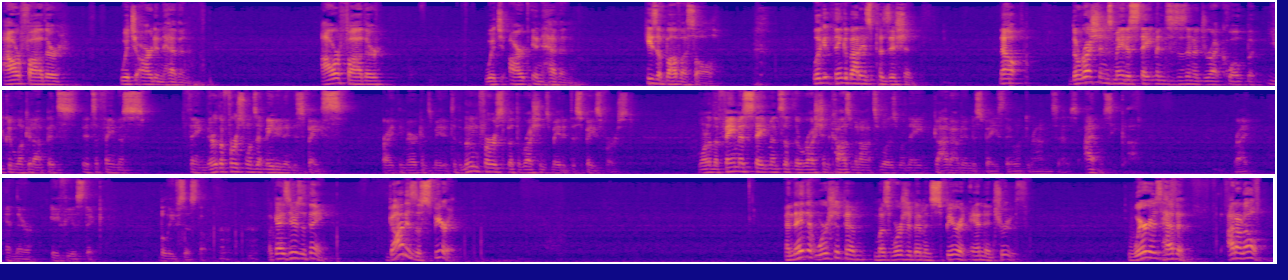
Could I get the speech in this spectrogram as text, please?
Our Father, which art in heaven. Our Father, which art in heaven. He's above us all. Look at think about his position. Now, the Russians made a statement. This isn't a direct quote, but you can look it up. It's it's a famous thing. They're the first ones that made it into space. Right? The Americans made it to the moon first, but the Russians made it to space first. One of the famous statements of the Russian cosmonauts was when they got out into space, they looked around and says, "I don't see God." Right? In their atheistic belief system. But, guys, here's the thing God is a spirit. And they that worship him must worship him in spirit and in truth. Where is heaven? I don't know.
